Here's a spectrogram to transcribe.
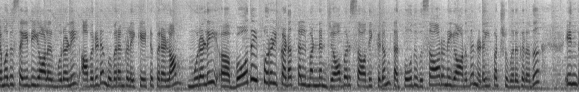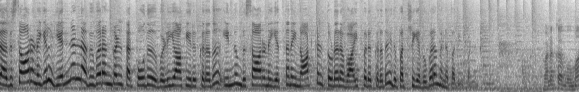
எமது செய்தியாளர் முரளி அவரிடம் விவரங்களை கேட்டு பெறலாம். முரளி போதைப் பொருள் கடத்தல் மன்னன் ஜாபர் சாதிக்கிடம் தற்போது விசாரணையானது நடைபெற்று வருகிறது. இந்த விசாரணையில் என்னென்ன விவரங்கள் தற்போது வெளியாகி இருக்கிறது? இன்னும் விசாரணை எத்தனை நாட்கள் தொடர வாய்ப்பு இருக்கிறது? இது பற்றிய விவரம் என்ன பதிவு பண்ணுங்க. வணக்கம் உமா.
